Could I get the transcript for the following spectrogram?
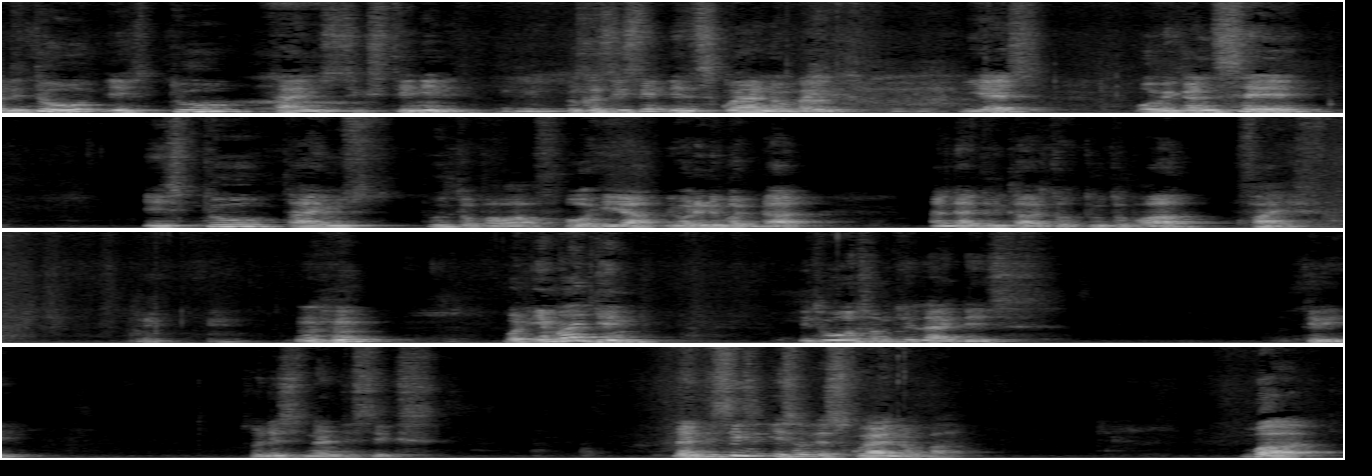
32 is 2 times 16 in it, because 16 is a square number in it, yes? Or we can say is 2 times 2 to the power 4 here, we already got that, and that to 2 to the power 5. Mm-hmm. But imagine it was something like this 3. So this is 96. 96 is not a square number. But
